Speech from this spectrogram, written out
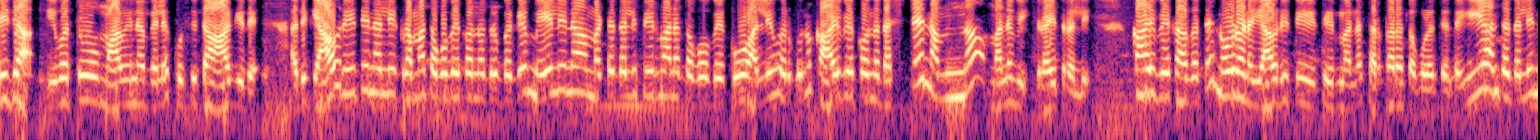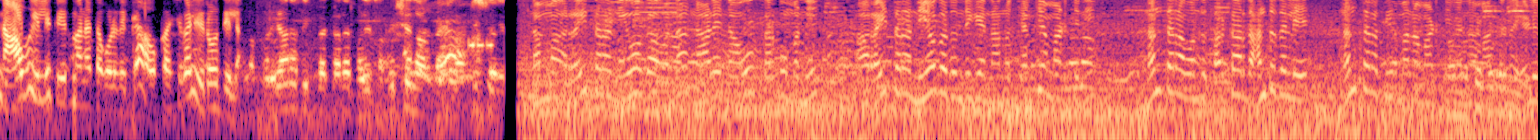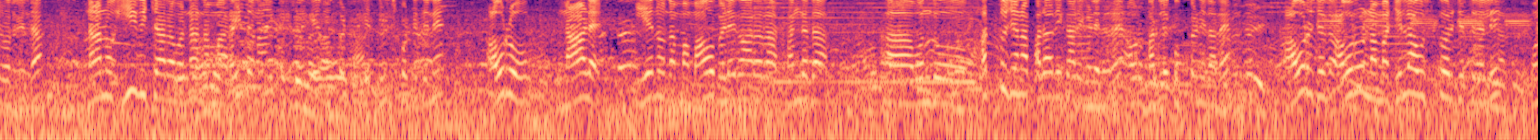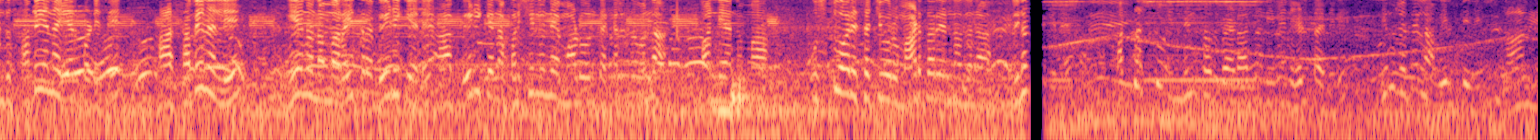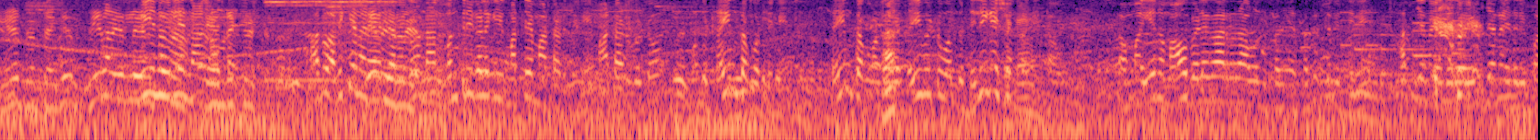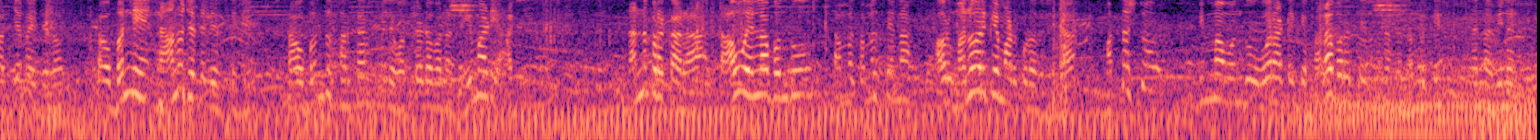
ನಿಜ, ಇವತ್ತು ಮಾವಿನ ಬೆಲೆ ಕುಸಿತ ಆಗಿದೆ. ಅದಕ್ಕೆ ಯಾವ ರೀತಿಯಲ್ಲಿ ಕ್ರಮ ತಗೋಬೇಕು ಅನ್ನೋದ್ರ ಬಗ್ಗೆ ಮೇಲಿನ ಮಟ್ಟದಲ್ಲಿ ತೀರ್ಮಾನ ತಗೋಬೇಕು ಅಲ್ಲಿವರೆಗೂ ಕಾಯ್ಬೇಕು ಅನ್ನೋದಷ್ಟೇ ನಮ್ಮ ಮನವಿ ರೈತರಲ್ಲಿ. ಕಾಯ್ಬೇಕಾಗತ್ತೆ, ನೋಡೋಣ ಯಾವ ರೀತಿ ತೀರ್ಮಾನ ಸರ್ಕಾರ ತಗೊಳುತ್ತೆ ಅಂತ. ಈ ಹಂತದಲ್ಲಿ ನಾವು ಇಲ್ಲಿ ತೀರ್ಮಾನ ತಗೊಳ್ಳೋದಕ್ಕೆ ಅವಕಾಶಗಳು ಇರೋದಿಲ್ಲ. ಪರಿಹಾರ ಸಿಗ್ಬೇಕಾದ್ರೆ ಬಳಿ ಸಮೀಕ್ಷೆ ನಮ್ಮ ರೈತರ ನಿಯೋಗವನ್ನ ನಾಳೆ ನಾವು ಕರ್ಕೊಂಬನ್ನಿ ಆ ರೈತರ ನಿಯೋಗದೊಂದಿಗೆ ನಾನು ಚರ್ಚೆ ಮಾಡ್ತೀನಿ. ನಂತರ ಒಂದು ಸರ್ಕಾರದ ಹಂತದಲ್ಲಿ ನಂತರ ತೀರ್ಮಾನ ಮಾಡ್ತೀವಿ ಅನ್ನೋ ಮಾತನ್ನ ಹೇಳಿರೋದ್ರಿಂದ ನಾನು ಈ ವಿಚಾರವನ್ನ ನಮ್ಮ ರೈತ ನಾಯಕರುಗಳಿಗೆ ಮುಖಂಡರಿಗೆ ತಿಳಿಸ್ಕೊಟ್ಟಿದ್ದೇನೆ. ಅವರು ನಾಳೆ ಏನು ನಮ್ಮ ಮಾವು ಬೆಳೆಗಾರರ ಸಂಘದ ಒಂದು ಹತ್ತು ಜನ ಪದಾಧಿಕಾರಿಗಳಿದ್ದಾರೆ. ಅವರು ಬರ್ಲಿಕ್ಕೆ ಒಪ್ಕೊಂಡಿದ್ದಾರೆ. ಅವರ ಜೊತೆ ಅವರು ನಮ್ಮ ಜಿಲ್ಲಾ ಉಸ್ತುವಾರಿ ಜೊತೆಯಲ್ಲಿ ಒಂದು ಸಭೆಯನ್ನು ಏರ್ಪಡಿಸಿ ಆ ಸಭೆಯಲ್ಲಿ ಏನು ನಮ್ಮ ರೈತರ ಬೇಡಿಕೆ ಇದೆ ಆ ಬೇಡಿಕೆಯನ್ನು ಪರಿಶೀಲನೆ ಮಾಡುವಂಥ ಕೆಲಸವನ್ನು ಮಾನ್ಯ ನಮ್ಮ ಉಸ್ತುವಾರಿ ಸಚಿವರು ಮಾಡ್ತಾರೆ ಅನ್ನೋದನ್ನು ವಿನಂತಿ. ಮತ್ತಷ್ಟು ನಿಲ್ಲಿಸೋದು ಬೇಡ ಅಂತ ನೀವೇನು ಹೇಳ್ತಾ ಇದ್ದೀರಿ. ನಿಮ್ಮ ಜೊತೆ ನಾವು ಇರ್ತೀವಿ. ನಾನು. ಅದು ಅದಕ್ಕೆ ನಾನು ಹೇಳ್ತಾ ಇರೋದು. ನಾನು ಮಂತ್ರಿಗಳಿಗೆ ಮತ್ತೆ ಮಾತಾಡ್ತೀನಿ. ಮಾತಾಡ್ಬಿಟ್ಟು ಒಂದು ಟೈಮ್ ತಗೋತೀನಿ. ಟೈಮ್ ತಗೊಂಡಾಗ ದಯವಿಟ್ಟು ಒಂದು ಡೆಲಿಗೇಷನ್ ಬನ್ನಿ ತಾವು. ನಮ್ಮ ಏನು ಮಾವು ಬೆಳೆಗಾರರ ಒಂದು ಸದಸ್ಯರಿದ್ದೀವಿ ಹತ್ತು ಜನ ಇದ್ದೀರೋ ಎಂಟು ಜನ ಇದ್ದೀರಿ, ಇಪ್ಪತ್ತು ಜನ ಇದ್ದೀರೋ, ತಾವು ಬನ್ನಿ, ನಾನು ಜೊತೆಲಿ ಇರ್ತೀನಿ. ತಾವು ಬಂದು ಸರ್ಕಾರದ ಮೇಲೆ ಒತ್ತಡವನ್ನು ದಯಮಾಡಿ ಹಾಕಿ. ನನ್ನ ಪ್ರಕಾರ ತಾವು ಎಲ್ಲ ಬಂದು ತಮ್ಮ ಸಮಸ್ಯೆಯನ್ನು ಅವರು ಮನವರಿಕೆ ಮಾಡಿಕೊಡೋದ್ರಿಂದ ಮತ್ತಷ್ಟು ನಿಮ್ಮ ಒಂದು ಹೋರಾಟಕ್ಕೆ ಬಲ ಬರುತ್ತೆ ಅಂತ ನನ್ನ ನಂಬಿಕೆ, ನನ್ನ ವಿನಂತಿ.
